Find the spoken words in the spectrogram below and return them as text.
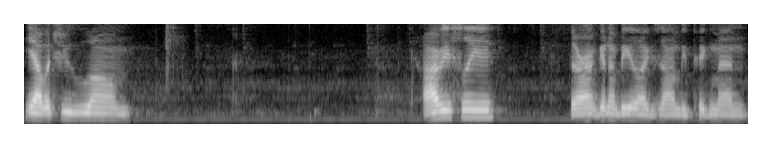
Yeah, but you, um... Obviously, there aren't gonna be, like, zombie pigmen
